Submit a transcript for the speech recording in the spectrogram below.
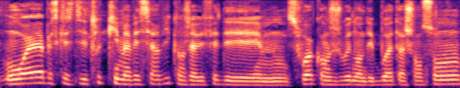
Ouais, parce que c'était des trucs qui m'avaient servi quand j'avais fait des, soit quand je jouais dans des boîtes à chansons,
